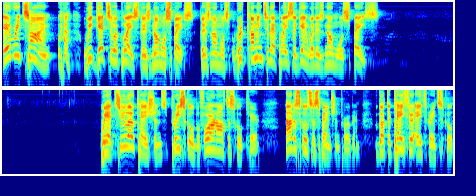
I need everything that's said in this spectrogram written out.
Every time we get to a place, there's no more space. There's no more. Sp- We're coming to that place again where there's no more space. We had two locations preschool, before and after school care, out of school suspension program. We've got the K through eighth grade school.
